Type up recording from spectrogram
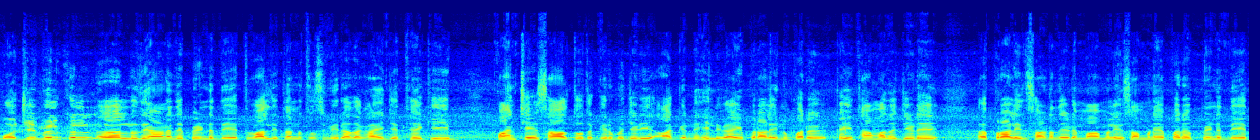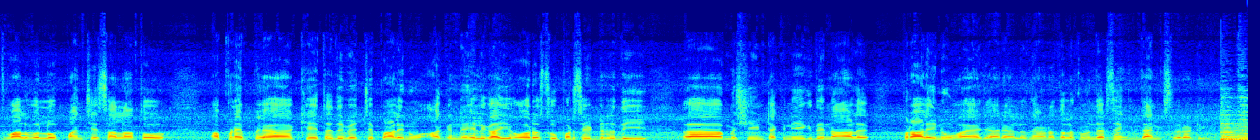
ਬਹੁਤ ਜੀ ਬਿਲਕੁਲ ਅ, ਲੁਧਿਆਣਾ ਦੇ ਪਿੰਡ ਦੇਤਵਾਲ ਦੀ ਤੁਹਾਨੂੰ ਤਸਵੀਰਾਂ ਦਿਖਾਈ ਜਿੱਥੇ ਕਿ 5-6 ਸਾਲ ਤੋਂ ਤਕਰੀਬਨ ਜਿਹੜੀ ਅੱਗ ਨਹੀਂ ਲਗਾਈ ਪਰਾਲੀ ਨੂੰ ਪਰ ਕਈ ਥਾਵਾਂ ਤੇ ਜਿਹੜੇ ਅ, ਪਰਾਲੀ ਦੇ ਸਾੜਨ ਦੇ ਜਿਹੜੇ ਮਾਮਲੇ ਸਾਹਮਣੇ ਆ ਪਰ ਪਿੰਡ ਦੇਤਵਾਲ ਵੱਲੋਂ 5-6 ਸਾਲਾਂ ਤੋਂ ਆਪਣੇ ਪ- ਅ, ਖੇਤ ਦੇ ਵਿੱਚ ਪਰਾਲੀ ਨੂੰ ਅੱਗ ਨਹੀਂ ਲਗਾਈ ਔਰ ਸੁਪਰ ਸੀਡਰ ਦੀ ਅ, ਮਸ਼ੀਨ ਟੈਕਨੀਕ ਦੇ ਨਾਲ ਪਰਾਲੀ ਨੂੰ ਵਾਇਆ ਜਾ ਰਿਹਾ। ਲੁਧਿਆਣਾ ਤੋਂ ਲਖਵਿੰਦਰ ਸਿੰਘ ਦੈਨਿਕ ਸਵੇਰਾ ਟੀਵੀ।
